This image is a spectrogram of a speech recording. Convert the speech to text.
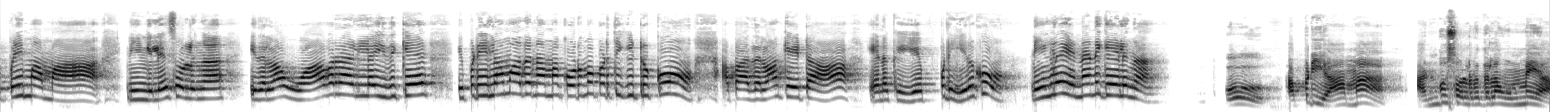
எப்படி மாமா நீங்களே சொல்லுங்க இதெல்லாம் ஓவரா இல்ல இதுக்கே இப்படி நம்ம கொடுமைப்படுத்திக்கிட்டு இருக்கோம். அப்ப அதெல்லாம் கேட்டா எனக்கு எப்படி இருக்கும்? நீங்களே என்னன்னு கேளுங்க. ஓ அப்படியா? அம்மா அன்பு சொல்றதெல்லாம் உண்மையா?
